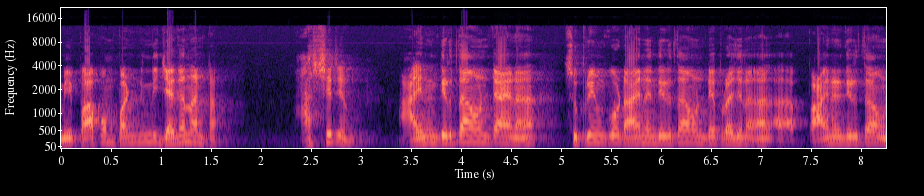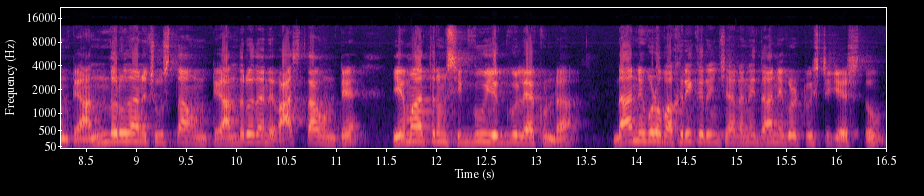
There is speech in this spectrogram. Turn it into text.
మీ పాపం పండింది జగన్ అంట. ఆశ్చర్యం. ఆయనని తిడతా ఉంటే ఆయన సుప్రీంకోర్టు ఆయన తిడతా ఉంటే ప్రజల ఆయన తిడతా ఉంటే అందరూ దాన్ని చూస్తూ ఉంటే అందరూ దాన్ని రాస్తూ ఉంటే ఏమాత్రం సిగ్గు ఎగ్గు లేకుండా దాన్ని కూడా వక్రీకరించాలని దాన్ని కూడా ట్విస్ట్ చేస్తూ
